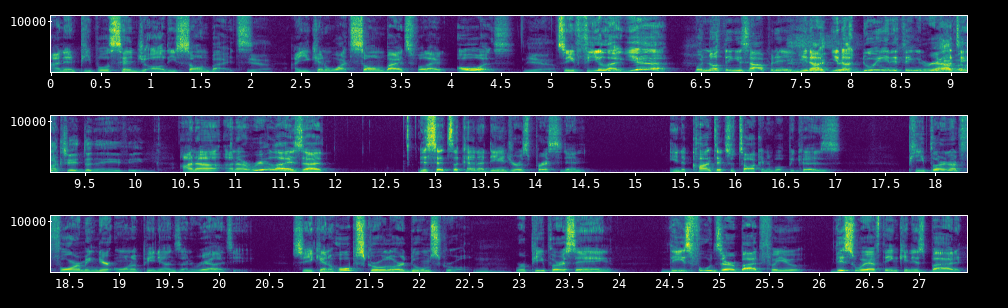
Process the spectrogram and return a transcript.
and then people send you all these sound bites. Yeah. And you can watch sound bites for like hours. Yeah. So you feel like, yeah, but nothing is happening. You're not you're not doing anything in You reality. haven't actually done anything. And I, and I realized that this sets a kind of dangerous precedent in the context we're talking about because people are not forming their own opinions on reality. So you can hope scroll or doom scroll, mm-hmm. where people are saying, these foods are bad for you, this way of thinking is bad,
